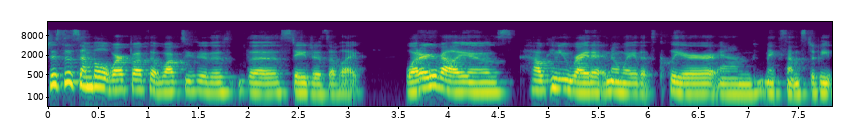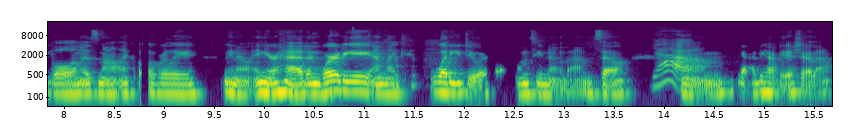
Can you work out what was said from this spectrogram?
Just a simple workbook that walks you through the, the stages of like, what are your values? How can you write it in a way that's clear and makes sense to people and is not like overly, you know, in your head and wordy? And like, what do you do with it once you know them? So, yeah, um, yeah, I'd be happy to share that.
